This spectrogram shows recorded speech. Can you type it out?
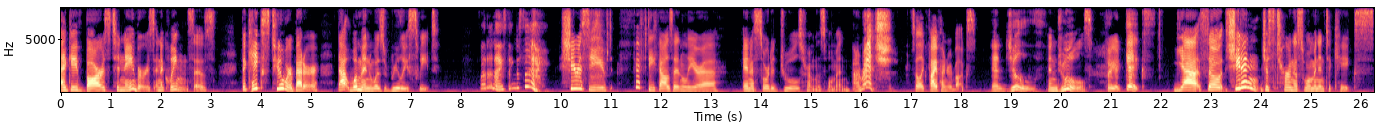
I gave bars to neighbors and acquaintances. The cakes, too, were better. That woman was really sweet. What a nice thing to say. She received 50,000 lira in assorted jewels from this woman. I'm rich. So, like 500 bucks. And jewels And jewels. for your cakes. Yeah, so she didn't just turn this woman into cakes.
